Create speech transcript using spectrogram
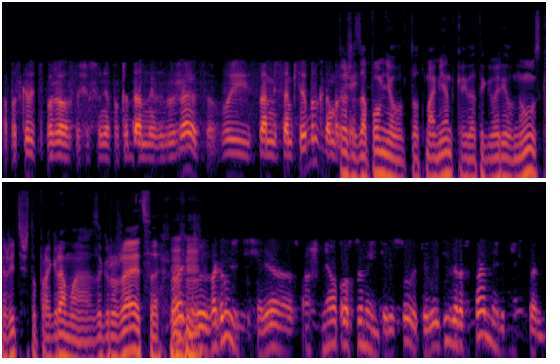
А подскажите, пожалуйста, сейчас у меня пока данные загружаются. Вы сами из Санкт-Петербурга там Тоже запомнил тот момент, когда ты говорил, ну, скажите, что программа загружается. Давайте вы загрузитесь, а я спрашиваю, меня вопрос цены интересует. И вы дилер официальный или не официальный?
